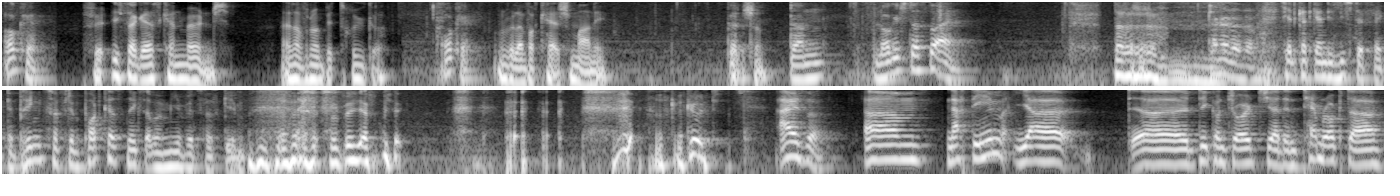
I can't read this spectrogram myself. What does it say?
Okay. Für, ich sage, er ist kein Mönch. Er ist einfach nur ein Betrüger. Okay. Und will einfach Cash Money. Gut. Schon. Dann logge ich das so ein. Ich hätte gerade gerne die Lichteffekte. Bringen zwar für den Podcast nichts, aber mir wird es was geben. Gut. Also, ähm, nachdem ja äh, Dick und George ja den Tamrock da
